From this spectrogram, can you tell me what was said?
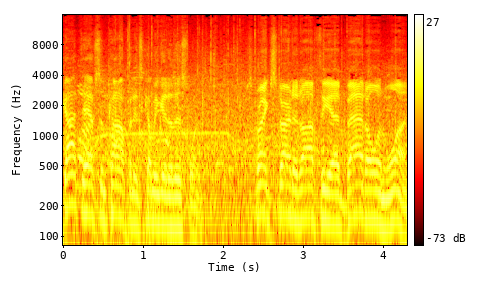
Got to have some confidence coming into this one. Strike started off the at-bat 0-1.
